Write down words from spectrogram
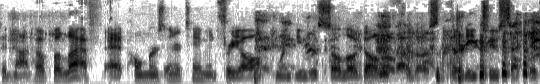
could not help but laugh at Homer's entertainment for y'all when he was solo dolo for those thirty-two seconds.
